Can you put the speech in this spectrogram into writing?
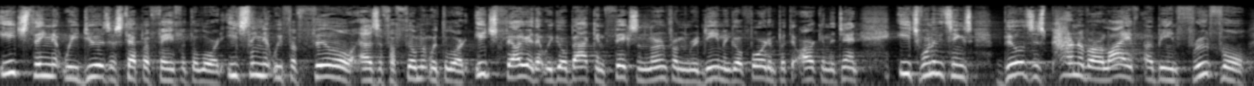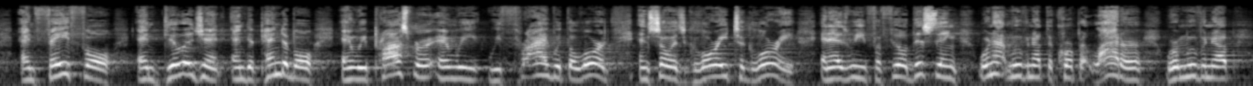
each thing that we do is a step of faith with the Lord. Each thing that we fulfill as a fulfillment with the Lord. Each failure that we go back and fix and learn from and redeem and go forward and put the ark in the tent. Each one of these things builds this pattern of our life of being fruitful and faithful and diligent and dependable. And we prosper and we, we thrive with the Lord. And so it's glory to glory. And as we fulfill this thing, we're not moving up the corporate ladder, we're moving up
